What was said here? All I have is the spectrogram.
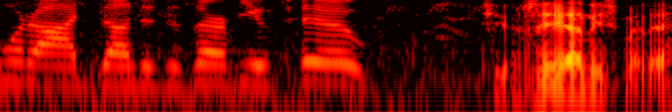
What I done to deserve you too? Siinä se jänis menee.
